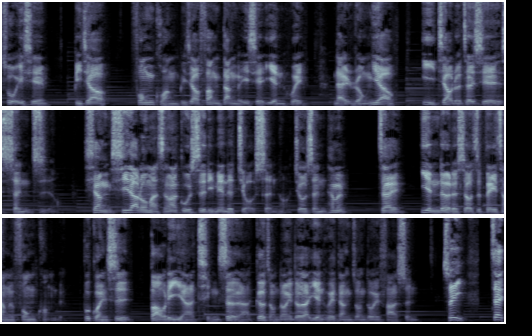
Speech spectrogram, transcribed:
做一些比较疯狂、比较放荡的一些宴会，来荣耀异教的这些神祇哦。像希腊罗马神话故事里面的酒神哦，酒神他们在宴乐的时候是非常的疯狂的，不管是暴力啊、情色啊，各种东西都在宴会当中都会发生，所以。在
